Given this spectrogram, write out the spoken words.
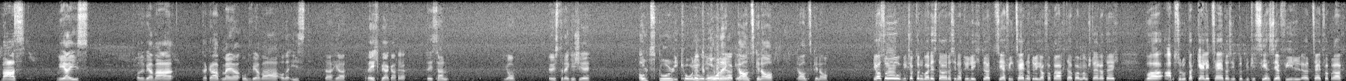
weiß, wer ist oder wer war der Grabmeier und wer war oder ist der Herr Rechberger. Ja. Das sind ja, österreichische Oldschool Ikonen, Ikonen ja, ganz genau, ganz genau. Ja, so wie gesagt, dann war das da, dass ich natürlich dort sehr viel Zeit natürlich auch verbracht habe am, am Steirerteich. War absolut eine geile Zeit, also ich habe dort wirklich sehr, sehr viel äh, Zeit verbracht.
